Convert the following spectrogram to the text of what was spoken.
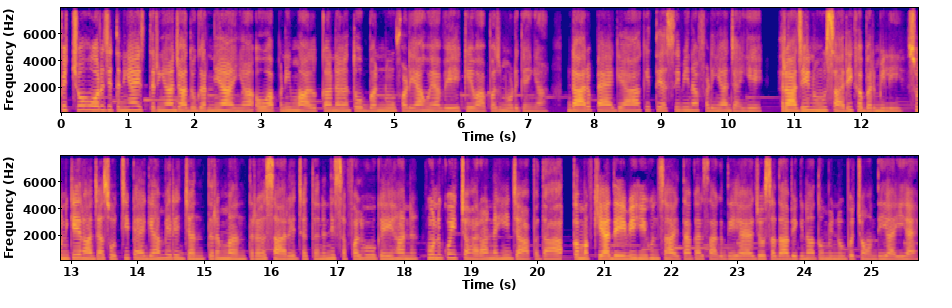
ਪਿੱਛੋਂ ਹੋਰ ਜਿਤਨੀਆਂ ਇਸਤਰੀਆਂ ਜਾਦੂਗਰਨੀਆਂ ਆਈਆਂ, ਉਹ ਆਪਣੀ ਮਾਲਕਨ ਧੋਬਨ ਨੂੰ ਫੜਿਆ ਹੋਇਆ ਵੇਖ ਕੇ ਵਾਪਸ ਮੁੜ ਗਈਆਂ। ਡਰ ਪੈ ਗਿਆ ਕਿ ਤੇ ਅਸੀਂ ਵੀ ਨਾ ਫੜੀਆਂ ਜਾਈਏ। ਰਾਜੇ ਨੂੰ ਸਾਰੀ ਖਬਰ ਮਿਲੀ। ਸੁਣ ਕੇ ਰਾਜਾ ਸੋਚੀ ਪੈ ਗਿਆ, ਮੇਰੇ ਜੰਤਰ ਮੰਤਰ ਸਾਰੇ ਯਤਨ ਨਿਸਫਲ ਹੋ ਗਏ ਹਨ। ਹੁਣ ਕੋਈ ਚਾਰਾ ਨਹੀਂ ਜਾਪਦਾ। ਕਮਖਿਆ ਦੇਵੀ ਹੀ ਹੁਣ ਸਹਾਇਤਾ ਕਰ ਸਕਦੀ ਹੈ, ਜੋ ਸਦਾ ਵਿਗਨਾ ਤੋਂ ਮੈਨੂੰ ਬਚਾਉਂਦੀ ਆਈ ਹੈ।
